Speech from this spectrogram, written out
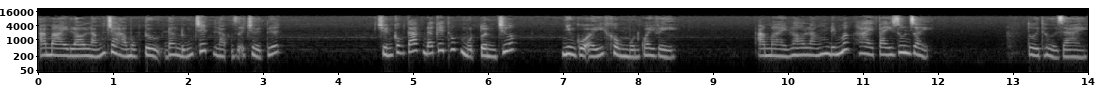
A Mai lo lắng cho Hà Mộc Tử đang đứng chết lặng giữa trời tuyết. Chuyến công tác đã kết thúc một tuần trước, nhưng cô ấy không muốn quay về. A Mai lo lắng đến mức hai tay run rẩy. Tôi thở dài,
